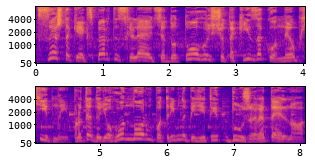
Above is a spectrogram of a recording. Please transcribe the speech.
Все ж таки експерти схиляються до того, що такий закон необхідний, проте до його норм потрібно підійти дуже ретельно,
